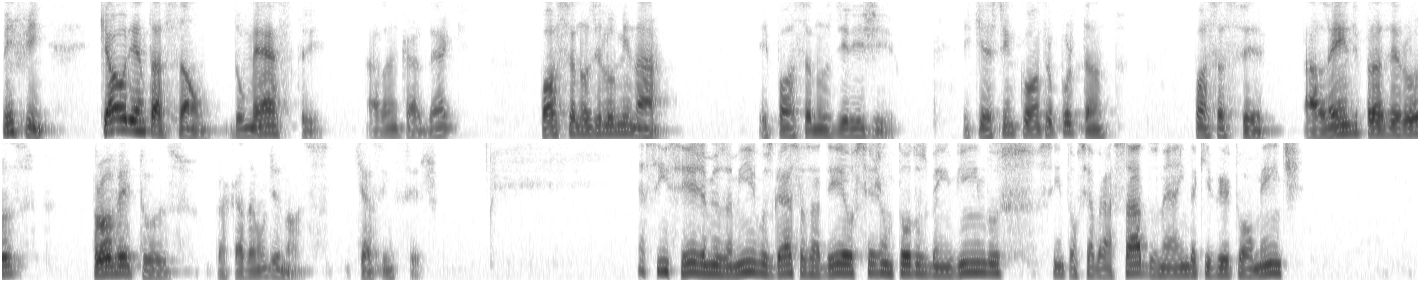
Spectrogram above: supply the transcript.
Enfim, que a orientação do mestre Allan Kardec possa nos iluminar e possa nos dirigir. E que este encontro, portanto, possa ser, além de prazeroso, proveitoso para cada um de nós. Que assim seja. Assim seja, meus amigos, graças a Deus, sejam todos bem-vindos, sintam-se abraçados, né, ainda que virtualmente.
